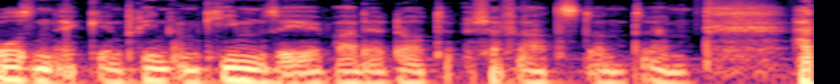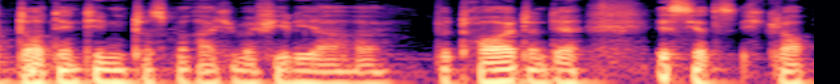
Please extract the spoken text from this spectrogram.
Roseneck in Prien am Chiemsee, war der dort Chefarzt und ähm, hat dort den Tinnitus-Bereich über viele Jahre betreut und der ist jetzt, ich glaube,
